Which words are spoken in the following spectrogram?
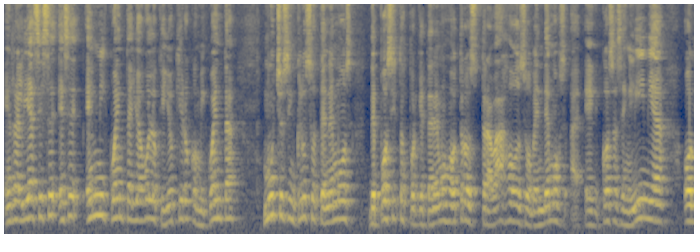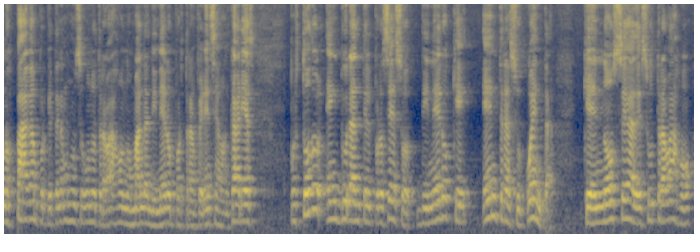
en realidad si ese, ese es mi cuenta, yo hago lo que yo quiero con mi cuenta. Muchos incluso tenemos depósitos porque tenemos otros trabajos o vendemos eh, cosas en línea o nos pagan porque tenemos un segundo trabajo, nos mandan dinero por transferencias bancarias. Pues todo en, durante el proceso, dinero que entra a su cuenta, que no sea de su trabajo,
